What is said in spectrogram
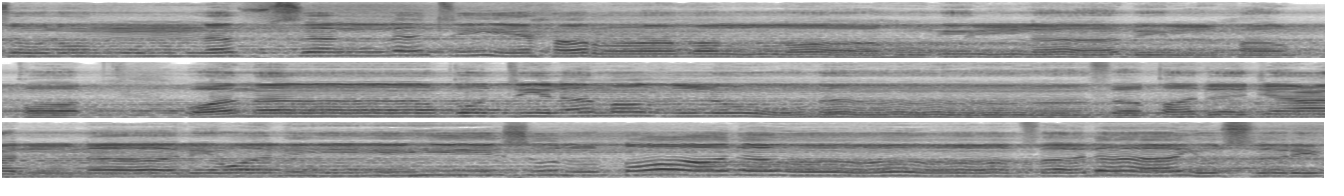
تقتلوا النفس التي حرم الله إلا بالحق ومن قتل مظلوما فقد جعلنا لوليه سلطانا فلا يسرف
